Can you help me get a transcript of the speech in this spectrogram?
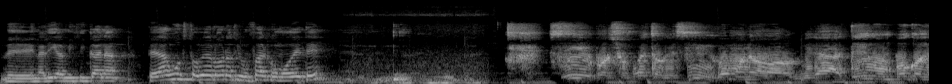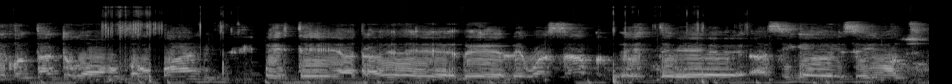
de, en la Liga Mexicana, ¿te da gusto verlo ahora triunfar como DT? Sí, por supuesto que sí, cómo no. Mirá, tengo un poco de contacto con, con Juan este, a través de, de- de WhatsApp, este, así que seguimos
